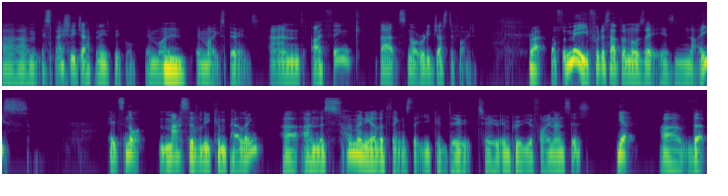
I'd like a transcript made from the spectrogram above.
um, especially Japanese people, in my Mm. in my experience, and I think that's not really justified. Right. But for me, Furusato Nozei is nice. It's not massively compelling, uh, and there's so many other things that you could do to improve your finances Yep. um, that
